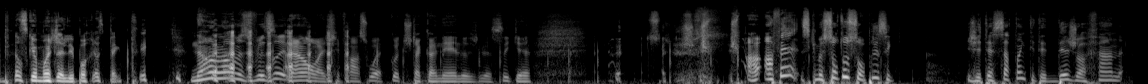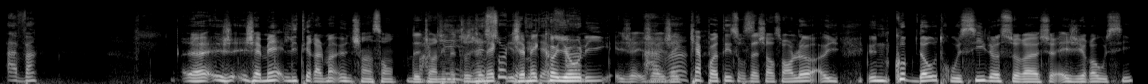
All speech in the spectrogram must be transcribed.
Parce que moi, je l'ai pas respecté. non, non, mais je veux dire, non, non, chez François, écoute, je te connais, là, je le sais que. En- fait, ce qui m'a surtout surpris, c'est que j'étais certain que tu étais déjà fan avant. Euh, j'aimais littéralement une chanson de Johnny Ok, Mitchell. J'aimais, Coyote. J'ai, capoté sur cette chanson-là. Euh, Une coupe d'autres aussi là, sur, euh, sur Egira aussi.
